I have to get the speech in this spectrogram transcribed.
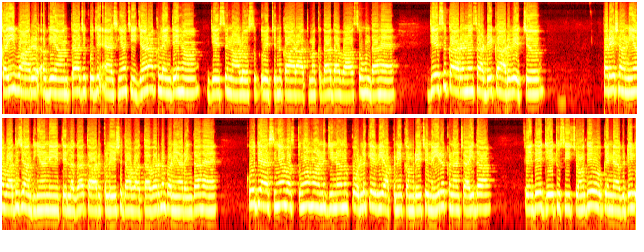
ਕਈ ਵਾਰ ਅਗਿਆਨਤਾ 'ਚ ਕੁਝ ਐਸੀਆਂ ਚੀਜ਼ਾਂ ਰੱਖ ਲੈਂਦੇ ਹਾਂ, ਜਿਸ ਨਾਲ ਉਸ ਵਿੱਚ ਨਕਾਰਾਤਮਕਤਾ ਦਾ ਵਾਸ ਹੁੰਦਾ ਹੈ, ਜਿਸ ਕਾਰਨ ਸਾਡੇ ਘਰ ਵਿੱਚ ਪਰੇਸ਼ਾਨੀਆਂ ਵੱਧ ਜਾਂਦੀਆਂ ਨੇ ਤੇ ਲਗਾਤਾਰ ਕਲੇਸ਼ ਦਾ ਵਾਤਾਵਰਣ ਬਣਿਆ ਰਹਿੰਦਾ ਹੈ। ਕੁਝ ਐਸੀਆਂ ਵਸਤੂਆਂ ਹਨ ਜਿਨ੍ਹਾਂ ਨੂੰ ਭੁੱਲ ਕੇ ਵੀ ਆਪਣੇ ਕਮਰੇ 'ਚ ਨਹੀਂ ਰੱਖਣਾ ਚਾਹੀਦਾ। ਕਹਿੰਦੇ, ਜੇ ਤੁਸੀਂ ਚਾਹੁੰਦੇ ਹੋ ਕਿ 네ਗੇਟਿਵ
